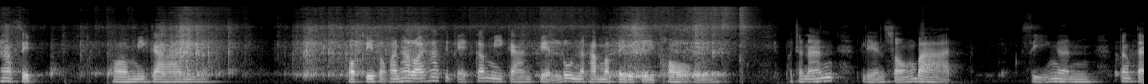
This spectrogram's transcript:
49 50 พอมีการพอปี 2551 ก็มีการเปลี่ยนรุ่นนะครับมาเป็นสีทอง เพราะฉะนั้นเหรียญ2บาทสีเงินตั้งแต่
